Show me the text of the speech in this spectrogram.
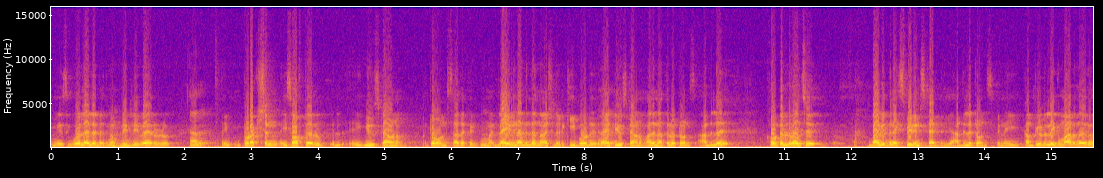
മ്യൂസിക് പോലെ അല്ലല്ലോ. കംപ്ലീറ്റ്ലി വേറൊരു പ്രൊഡക്ഷൻ ഈ സോഫ്റ്റ്വെയർ യൂസ്ഡ് ആവണം ടോൺസ് അതൊക്കെ ലൈവിന് അതിന്റെ ഒന്നും ആവശ്യമില്ല. കീബോർഡ് ആയിട്ട് യൂസ്ഡ് ആവണം അതിനകത്തുള്ള ടോൺസ് അതിൽ ഹോട്ടലിൽ വെച്ച് ഭാഗ്യത്തിന് എക്സ്പീരിയൻസ്ഡ് ആയിരുന്നു ഈ അതിലെ ടോൺസ് പിന്നെ ഈ കമ്പ്യൂട്ടറിലേക്ക് മാറുന്ന ഒരു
